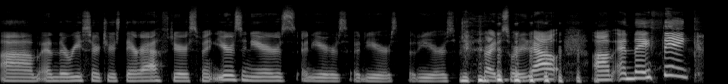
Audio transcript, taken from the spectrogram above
um, and the researchers thereafter spent years and years and years and years and years trying to sort it out. Um, and they think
